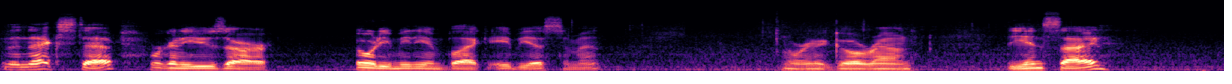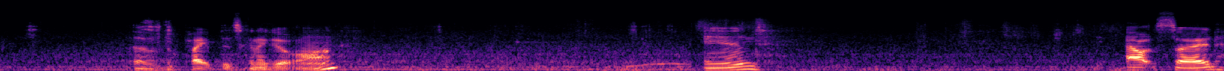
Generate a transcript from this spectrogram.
The next step, we're gonna use our Oatey medium black ABS cement. And we're gonna go around the inside of the pipe that's gonna go on. And the outside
